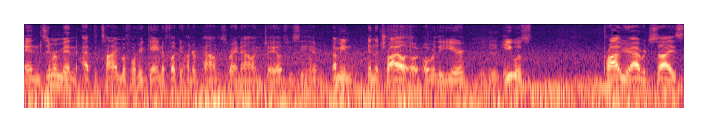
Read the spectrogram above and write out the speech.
And Zimmerman at the time before he gained a fucking hundred pounds right now in jail. If you see him, I mean in the trial over the year, Mhm. he was probably your average size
